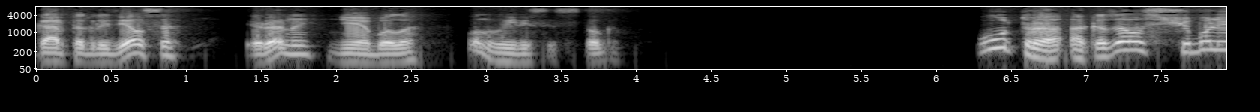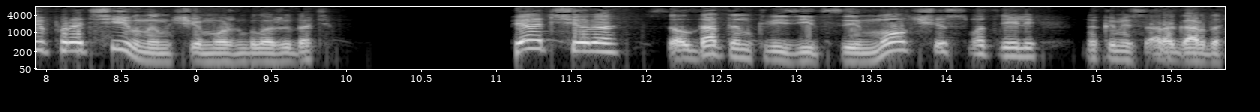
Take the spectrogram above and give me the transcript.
Гарт огляделся, и Рены не было. Он вылез из стога. Утро оказалось еще более противным, чем можно было ожидать. Пятеро солдат Инквизиции молча смотрели на комиссара Гарда,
